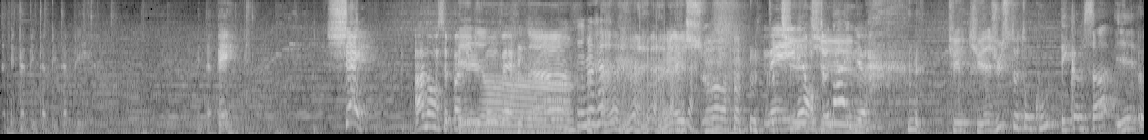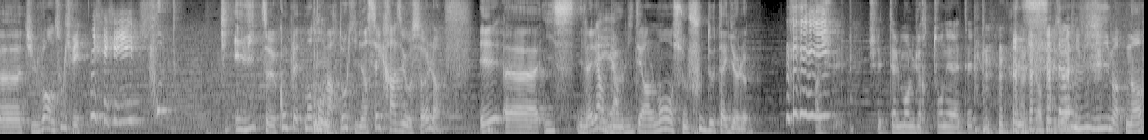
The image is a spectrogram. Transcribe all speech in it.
Taper, taper, taper, taper. Taper, taper. Chais Ah non, c'est pas Eh du bien, bon verre. Ah, mais chaud. Mais tu- il est en tu- tenaille Tu, tu ajustes ton coup, t'es comme ça, et euh, tu le vois en dessous qui fait. qui évite complètement ton marteau qui vient s'écraser au sol. Et euh, il, il a l'air de littéralement se foutre de ta gueule. Ah, je, vais, je vais tellement lui retourner la tête. C'est à Mimi maintenant.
